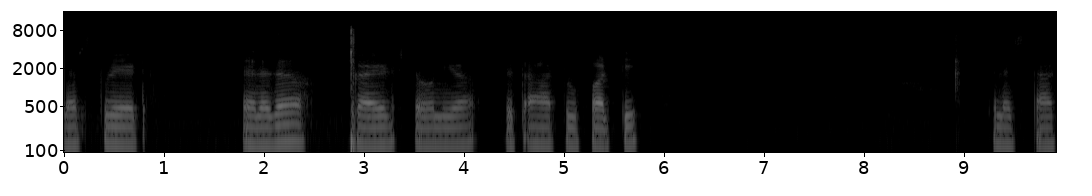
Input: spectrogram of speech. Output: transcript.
let's create another guide shown here with R240 okay, let's start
